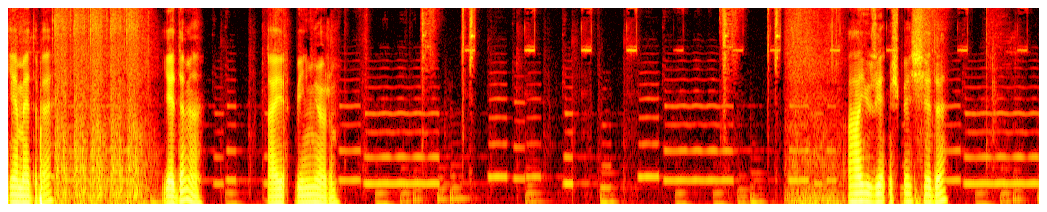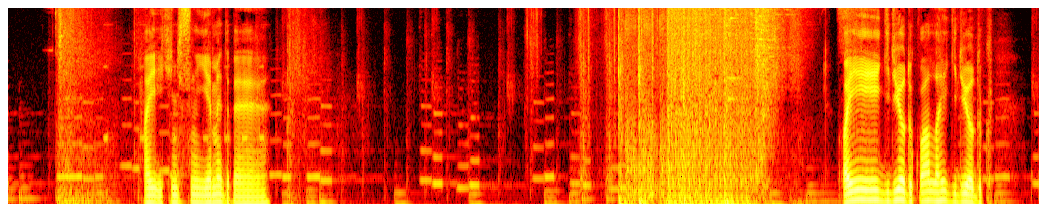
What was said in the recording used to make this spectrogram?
Yemedi be. Yedi mi? Hayır bilmiyorum. Aha 175 yedi. Ay ikincisini yemedi be. Ay gidiyorduk vallahi gidiyorduk.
